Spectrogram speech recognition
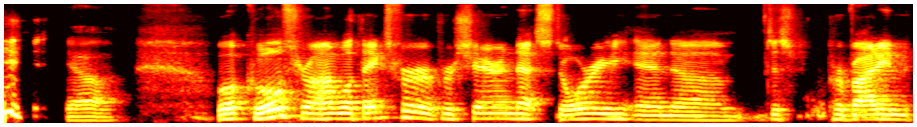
yeah. Well, cool, Cha'ron. Well, thanks for for sharing that story and um, just providing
